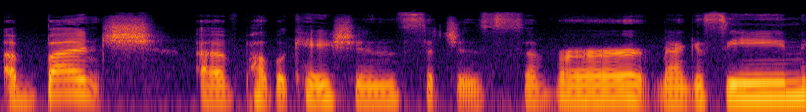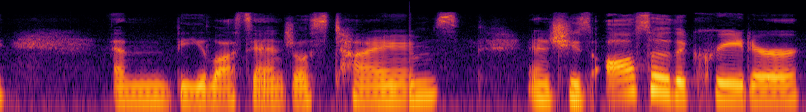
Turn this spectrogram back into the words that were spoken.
a bunch of publications such as Saveur Magazine and the Los Angeles Times, and she's also the creator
